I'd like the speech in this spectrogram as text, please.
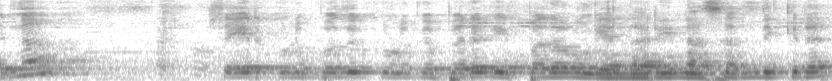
ஏன்னா செயற்குழு பொதுக்குழுக்கு பிறகு இப்போ தான் அவங்க எல்லாரையும் நான் சந்திக்கிறேன்.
